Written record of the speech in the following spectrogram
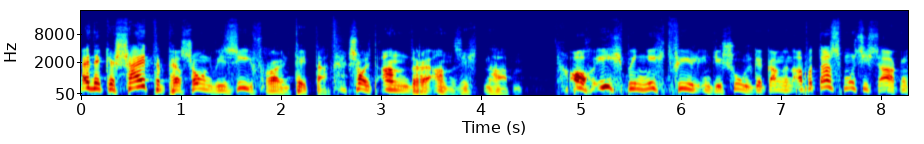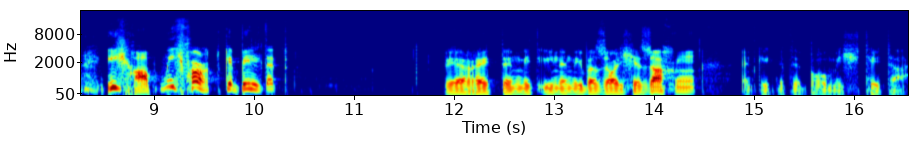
eine gescheite Person wie Sie, Freund Theta, sollte andere Ansichten haben. Auch ich bin nicht viel in die Schule gegangen, aber das muss ich sagen, ich habe mich fortgebildet. Wer redet denn mit Ihnen über solche Sachen? entgegnete brummig Theta.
